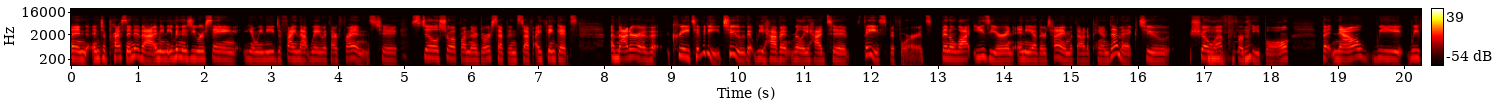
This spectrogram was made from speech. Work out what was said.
And and to press into that. I mean, even as you were saying, you know, we need to find that way with our friends to still show up on their doorstep and stuff. I think it's a matter of creativity too that we haven't really had to face before. It's been a lot easier in any other time without a pandemic to show mm-hmm. up for mm-hmm. people but now we we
